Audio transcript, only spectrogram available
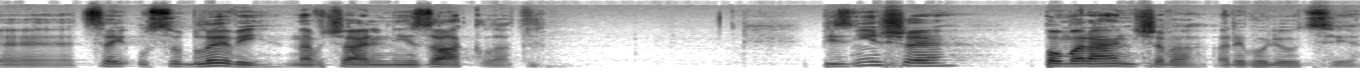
е, цей особливий навчальний заклад. Пізніше помаранчева революція.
